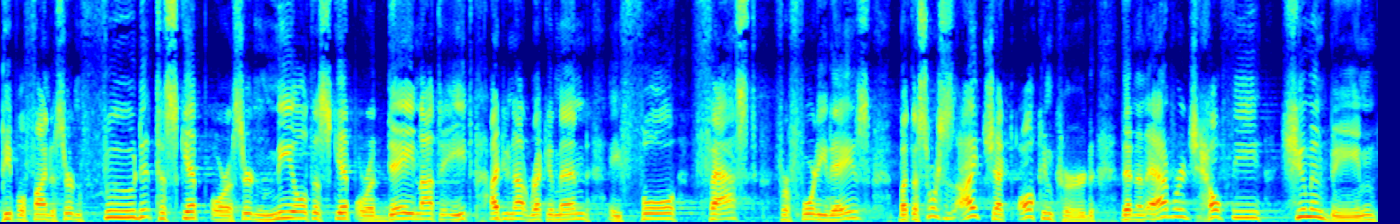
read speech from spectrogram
people find a certain food to skip, or a certain meal to skip, or a day not to eat. I do not recommend a full fast for 40 days, but the sources I checked all concurred that an average healthy human being,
